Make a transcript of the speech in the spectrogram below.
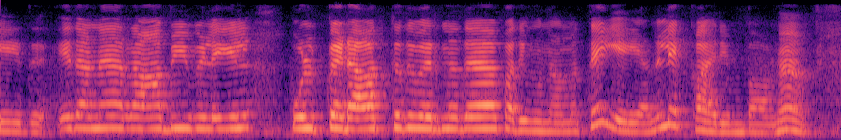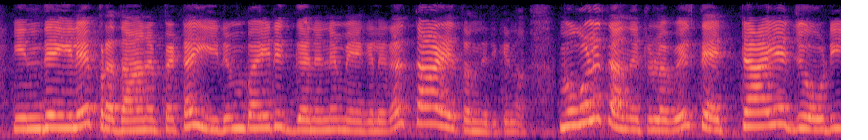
ഏത്? ഏതാണ് റാബി വിളയിൽ ഉൾപ്പെടാത്തത് വരുന്നത്? പതിമൂന്നാമത്തെ എ ആണ് അല്ലെ കരിമ്പാണ് ഇന്ത്യയിലെ പ്രധാനപ്പെട്ട ഇരുമ്പയിര് ഖനന മേഖലകൾ താഴെ തന്നിരിക്കുന്നു. മുകളിൽ തന്നിട്ടുള്ളവയിൽ തെറ്റായ ജോഡി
